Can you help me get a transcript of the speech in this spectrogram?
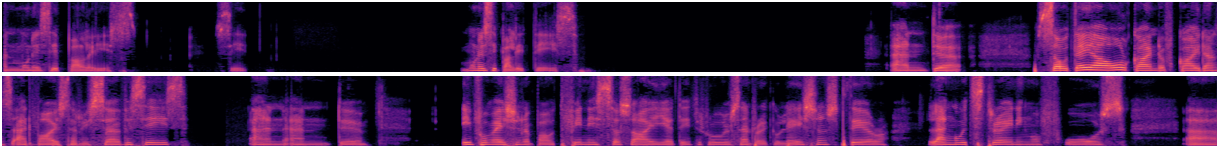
and municipalities, see, municipalities. And uh, so they are all kind of guidance advisory services and, and uh, information about Finnish society, rules and regulations there, language training, of course. Uh,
